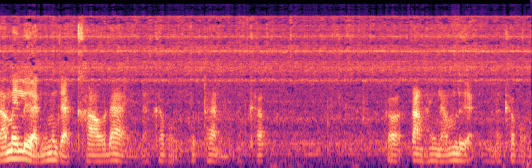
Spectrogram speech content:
น้ำไม่เลือดนี่มันจะคาวได้นะครับผมทุกท่านนะครับ ก็ตั้งให้น้ำเลือดนะครับผม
